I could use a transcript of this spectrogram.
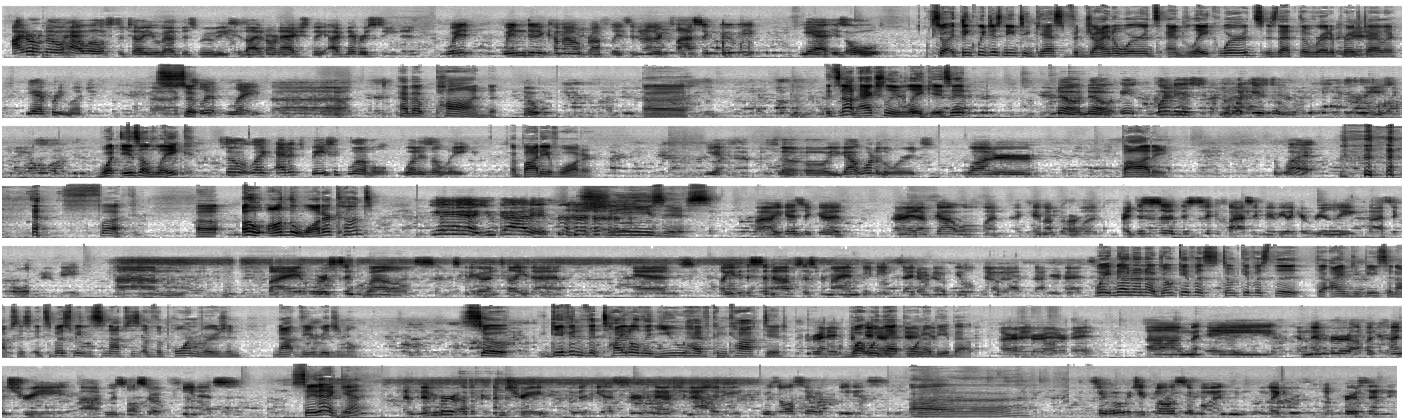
I don't know how else to tell you about this movie because I don't actually. I've never seen it. When, when did it come out roughly? Is it another classic movie? Yeah, it's old. So I think we just need to guess vagina words and lake words. Is that the right approach, Okay. Tyler? Yeah, pretty much. Uh, So- Clip Lake. Uh, How about pond? Nope. Uh, it's not actually lake, is it? No, no. It. What is? What is a crazy? What is a lake? So, like, at its basic level, what is a lake? A body of water. Yeah. So you got one of the words. water. Body. What? Fuck. Uh, oh, on the water, cunt? Yeah, you got it. Jesus. Wow, you guys are good. All right, I've got one. I came up with one. All right, this is a this is a classic movie, like a really classic old movie, um, by Orson Welles. I'm just gonna go ahead and tell you that. And I'll give you the synopsis from IMDb because I don't know if you'll know it off the top of your head. Wait, no, no, no! Don't give us don't give us the the IMDb synopsis. It's supposed to be the synopsis of the porn version, not the original. So, given the title that you have concocted, Right. what okay, would that okay. porno be about? All right, all right, all right. Um, a a member of a country uh, who is also a penis. Say that again. A member of a country of a, a certain nationality who is also a penis. Uh, So, what would you call someone like a person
